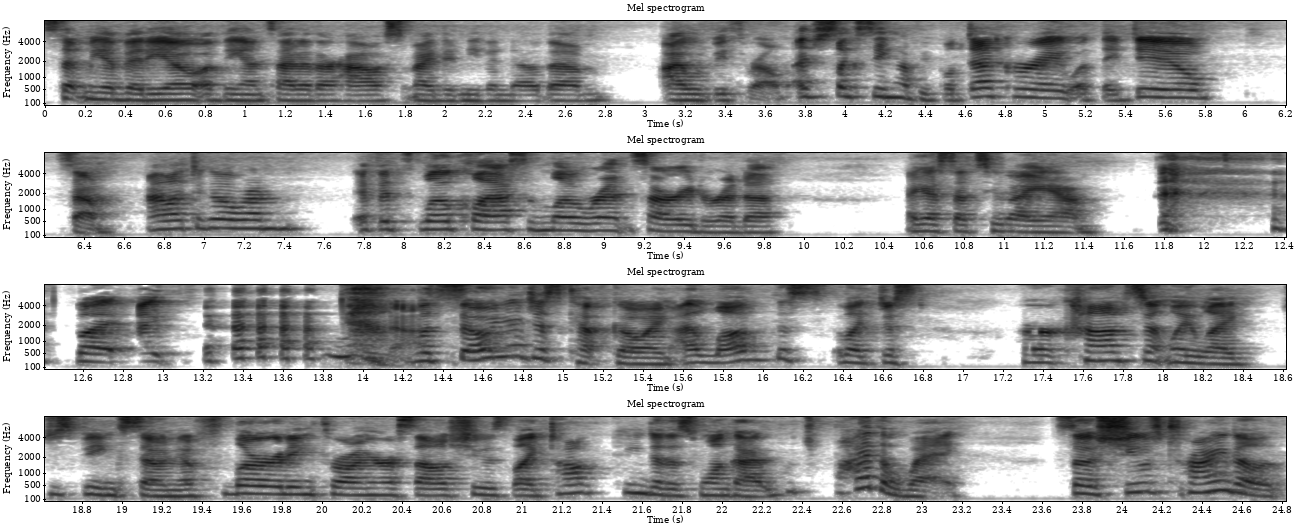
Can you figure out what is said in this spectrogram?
sent me a video of the inside of their house and I didn't even know them, I would be thrilled. I just like seeing how people decorate, what they do. So I like to go around. If it's low class and low rent, sorry, Dorinda. I guess that's who I am. But I but Sonja just kept going. I love this, like just her constantly like just being Sonja, flirting, throwing herself. She was like talking to this one guy, which by the way, so she was trying to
